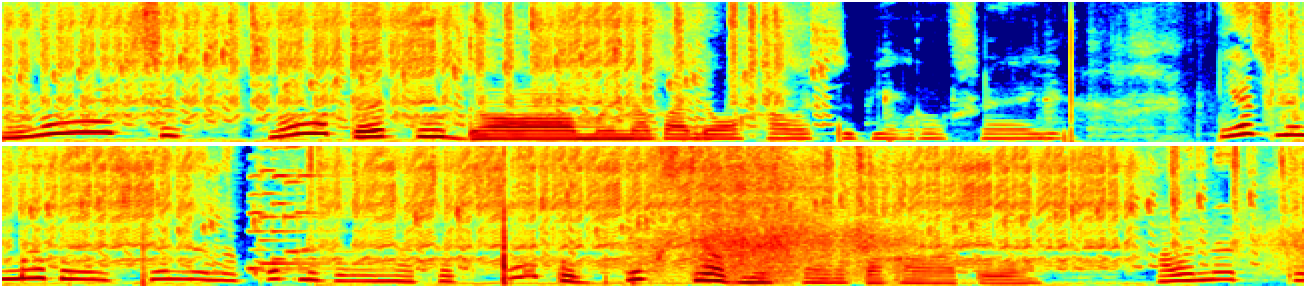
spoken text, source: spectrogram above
Ну, це, ну, те туди ми навальохали собі грошей. Якщо ми б ще не накоплювали на це все, то б ще в нас було багато. Але на це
